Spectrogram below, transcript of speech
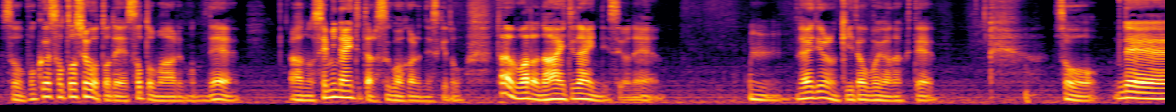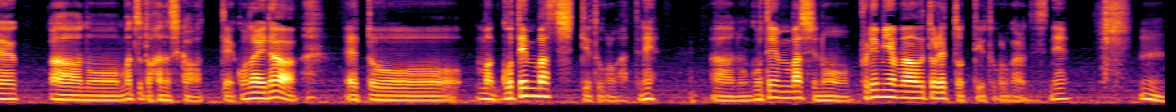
そう、僕、外仕事で外回るもんで、あの、セミ鳴いてたらすぐわかるんですけど、多分まだ鳴いてないんですよね。うん。泣いてるの聞いた覚えがなくて。そう。で、あの、まあ、ちょっと話変わって、この間、えっと、まあ、御殿場市っていうところがあってね。あの、御殿場市のプレミアムアウトレットっていうところがあるんですね。うん。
